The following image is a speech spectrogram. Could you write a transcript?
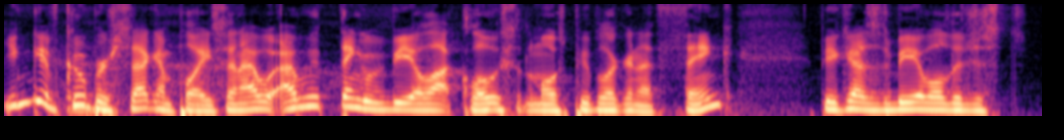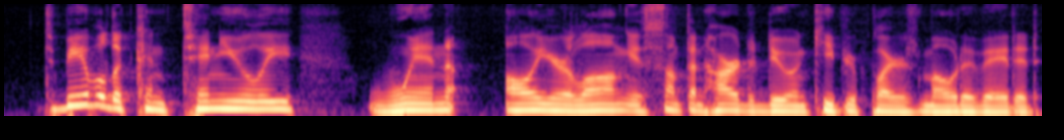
You can give Cooper second place, and I, w- I would think it would be a lot closer than most people are going to think, because to be able to just to be able to continually win all year long is something hard to do and keep your players motivated.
